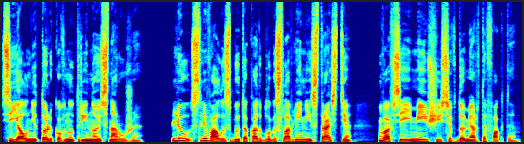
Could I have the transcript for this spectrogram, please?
Сиял не только внутри, но и снаружи. Лю сливал избыток от благословений и страсти во все имеющиеся в доме артефакты.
